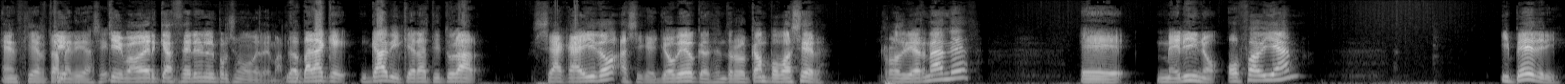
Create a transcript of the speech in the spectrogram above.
en cierta Que, medida sí. que va a haber que hacer en el próximo mes de marzo. Lo para que Gaby, que era titular, se ha caído, así que yo veo que el centro del campo va a ser Rodri Hernández, eh, Merino o Fabián y Pedri.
